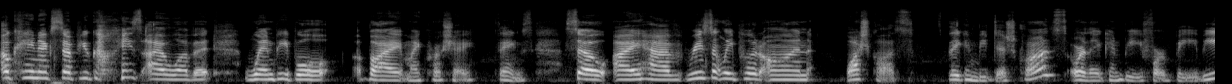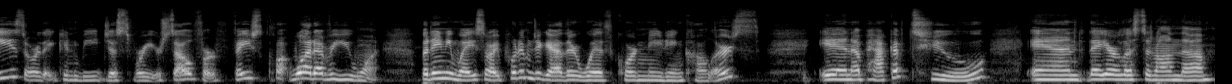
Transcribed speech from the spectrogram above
Okay, next up, you guys. I love it when people buy my crochet things. So I have recently put on washcloths. They can be dishcloths, or they can be for babies, or they can be just for yourself, or face cloth, whatever you want. But anyway, so I put them together with coordinating colors in a pack of two, and they are listed on the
